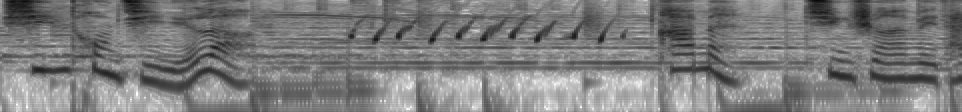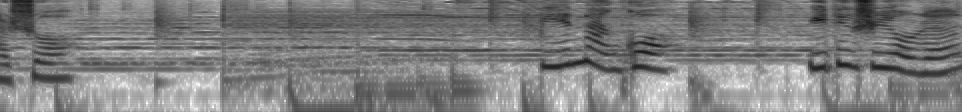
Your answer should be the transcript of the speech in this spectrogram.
心痛极了。他们轻声安慰他说：“别难过，一定是有人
